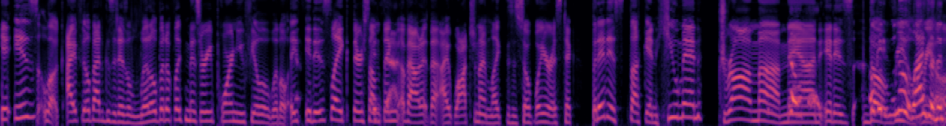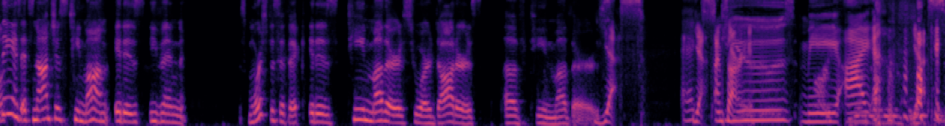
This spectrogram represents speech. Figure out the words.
it is look, I feel bad because it is a little bit of like misery porn. You feel a little it, it is like there's something that. about it that I watch and I'm like, this is so voyeuristic, but it is fucking human drama, man. it is the okay, well, real no, Liza. real. The thing is, it's not just teen mom. It is even more specific. It is teen mothers who are daughters of teen mothers. yes. Yes, I'm sorry. Excuse me. I am Yes.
